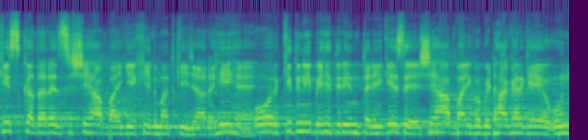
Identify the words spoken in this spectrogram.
किस कदर शहाब भाई की खिदमत की जा रही है? और कितनी बेहतरीन तरीके से शहाब भाई को बिठा करके उन,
